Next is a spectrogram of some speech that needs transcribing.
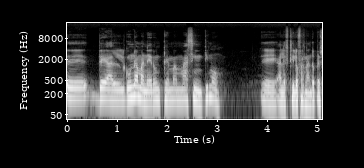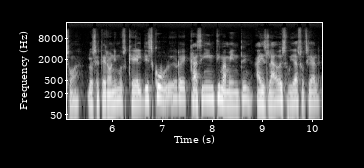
eh, de alguna manera un tema más íntimo eh, al estilo Fernando Pessoa, los heterónimos, que él descubre casi íntimamente, aislado de su vida social,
